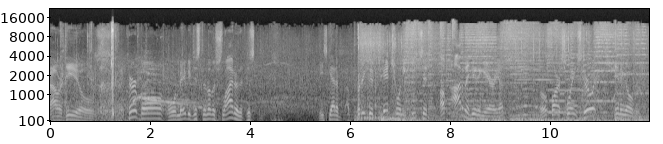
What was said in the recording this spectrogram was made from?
Bauer deals a curveball or maybe just another slider that just he's got a, a, pretty good pitch when he keeps it up out of the hitting area. Profar swings through it, inning over.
